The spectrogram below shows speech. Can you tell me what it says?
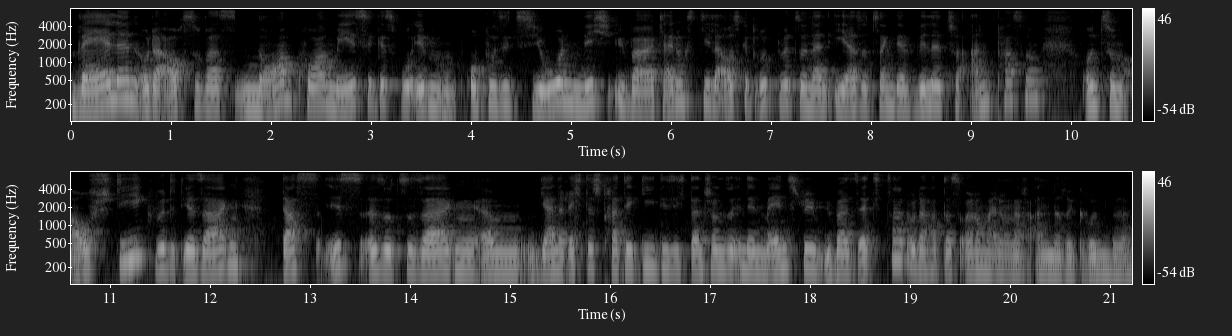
wählen oder auch sowas Normcore-mäßiges, wo eben Opposition nicht über Kleidungsstile ausgedrückt wird, sondern eher sozusagen der Wille zur Anpassung und zum Aufstieg. Würdet ihr sagen, das ist äh, sozusagen ähm, ja eine rechte Strategie, die sich dann schon so in den Mainstream übersetzt hat oder hat das eurer Meinung nach andere Gründe?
